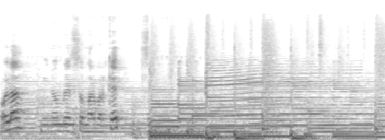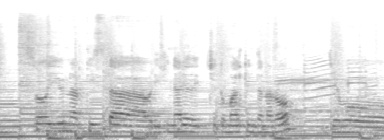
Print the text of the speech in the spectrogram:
Hola, mi nombre es Omar Barquet. Soy un artista originario de Chetumal, Quintana Roo. Llevo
